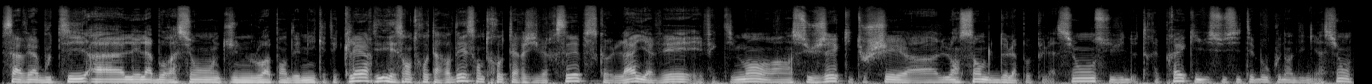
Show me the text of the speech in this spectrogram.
Ça avait abouti à l'élaboration d'une loi pandémie qui était claire, et sans trop tarder, sans trop tergiverser, parce que là, il y avait effectivement un sujet qui touchait à l'ensemble de la population, suivi de très près, qui suscitait beaucoup d'indignation.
